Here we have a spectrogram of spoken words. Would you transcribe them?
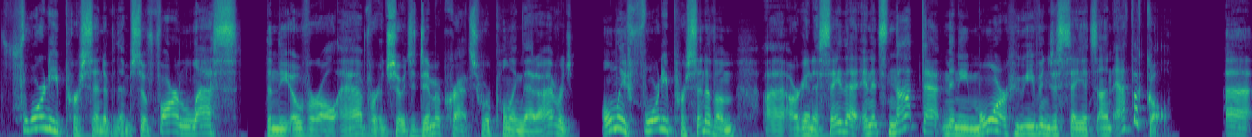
40% of them, so far less than the overall average. So it's Democrats who are pulling that average. Only 40% of them uh, are going to say that. And it's not that many more who even just say it's unethical. Uh,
